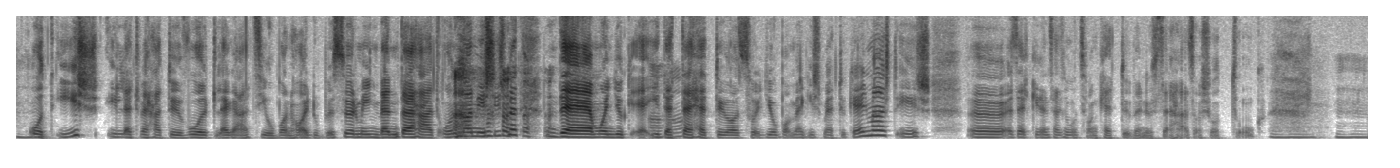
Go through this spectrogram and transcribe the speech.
uh-huh. ott is, illetve hát ő volt legációban Hajdúböszörményben, tehát onnan is ismert, de mondjuk uh-huh. ide tehető az, hogy jobban megismertük egymást, és uh, 1982-ben összeházasodtunk. Uh-huh, uh-huh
